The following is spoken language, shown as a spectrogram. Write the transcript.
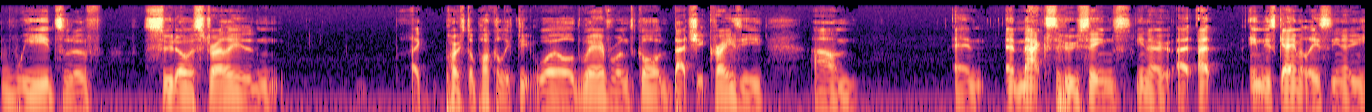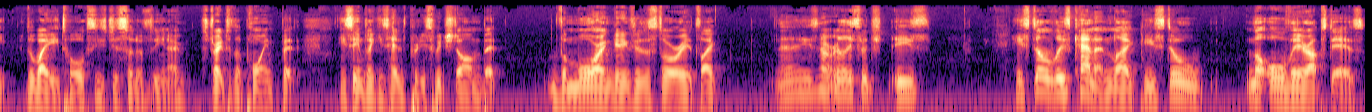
weird sort of pseudo Australian like post-apocalyptic world where everyone's gone batshit crazy, um, and and Max, who seems you know at, at in this game at least, you know he, the way he talks, he's just sort of you know straight to the point, but he seems like his head's pretty switched on. But the more I'm getting through the story, it's like eh, he's not really switched. He's he's still a loose cannon. Like he's still not all there upstairs.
